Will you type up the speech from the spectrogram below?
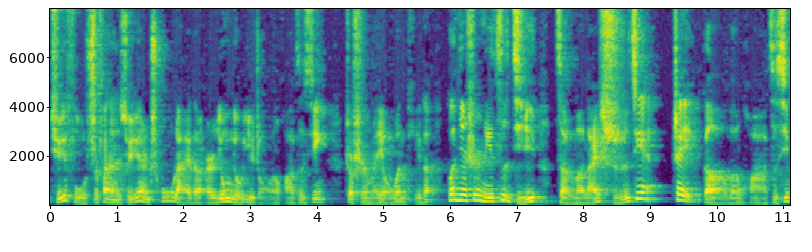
曲阜师范学院出来的而拥有一种文化自信，这是没有问题的。关键是你自己怎么来实践这个文化自信。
